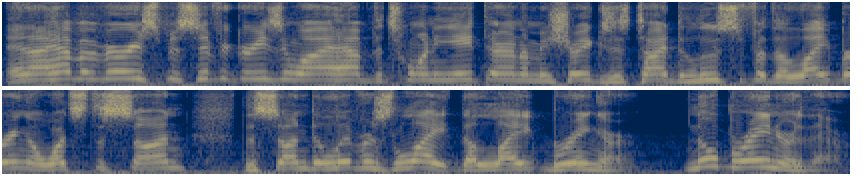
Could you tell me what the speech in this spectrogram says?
And I have a very specific reason why I have the 28 there, and I'm going to show you because it's tied to Lucifer, the light bringer. What's the sun? The sun delivers light, the light bringer. No brainer there.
